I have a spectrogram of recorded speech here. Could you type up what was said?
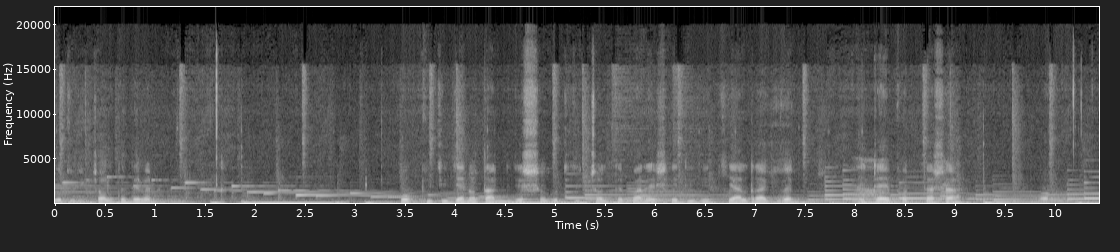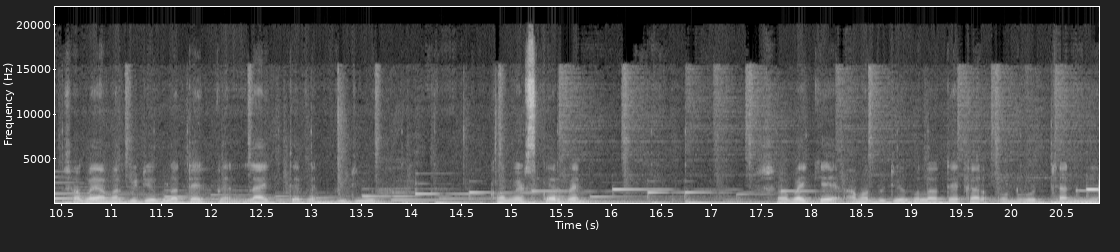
গতিতে চলতে দেবেন। প্রকৃতি যেন তার নিজস্ব গতিতে চলতে পারে, সেদিকে খেয়াল রাখবেন। এটাই প্রত্যাশা। সবাই আমার ভিডিওগুলো দেখবেন লাইক দেবেন ভিডিও কমেন্টস করবেন। সবাইকে আমার ভিডিওগুলো দেখার অনুরোধ জানিয়ে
